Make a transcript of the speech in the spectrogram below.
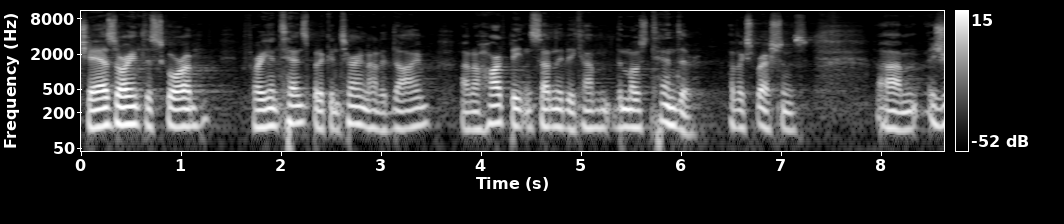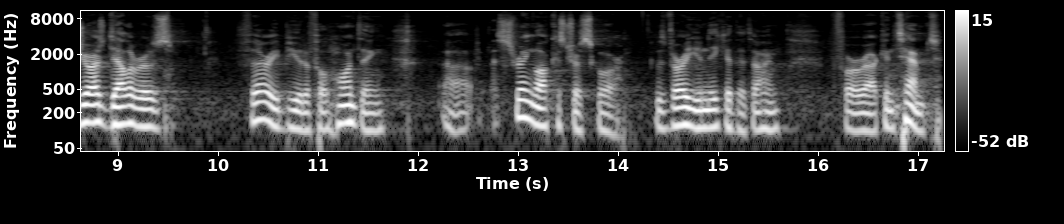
jazz-oriented score, very intense, but it can turn on a dime, on a heartbeat, and suddenly become the most tender of expressions. Um, Georges Delerue very beautiful, haunting uh, string orchestra score. It was very unique at the time for uh, Contempt.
